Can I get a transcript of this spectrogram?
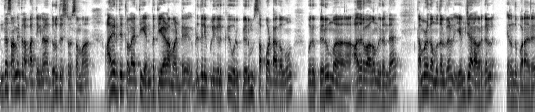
இந்த சமயத்தில் பார்த்தீங்கன்னா துரதிருஷ்டவசமாக ஆயிரத்தி தொள்ளாயிரத்தி எண்பத்தி ஏழாம் ஆண்டு விடுதலை புலிகளுக்கு ஒரு பெரும் சப்போர்ட்டாகவும் ஒரு பெரும் ஆதரவாகவும் இருந்த தமிழக முதல்வர் எம்ஜிஆர் அவர்கள் இறந்து போகிறாரு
